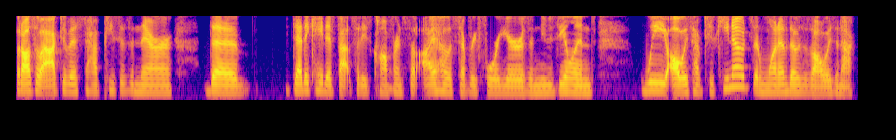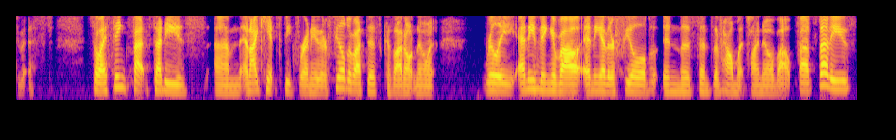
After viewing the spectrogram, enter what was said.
but also activists to have pieces in there the dedicated fat studies conference that i host every four years in new zealand. We always have two keynotes and one of those is always an activist. So i think fat studies um, and i can't speak for any other field about this because i don't know it really anything about any other field in the sense of how much I know about fat studies,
